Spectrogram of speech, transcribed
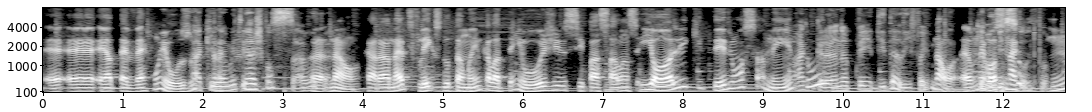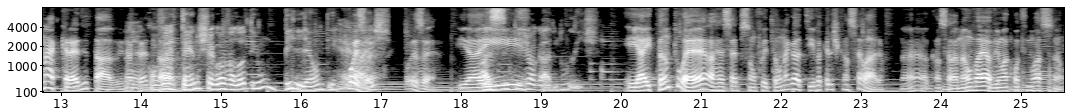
é, é, é até vergonhoso. Aquilo é muito irresponsável. É, não, cara, a Netflix, do tamanho que ela tem hoje, se passar lança. E olhe que teve um orçamento. A grana perdida ali foi. Não, é um negócio é um absurdo, ina... inacreditável. É, inacreditável. convertendo, chegou a valor de um bilhão de reais. Pois é, pois é. E aí. Quase que jogado no lixo. E aí, tanto é, a recepção foi tão negativa que eles cancelaram. Né? Cancelaram, não vai haver uma continuação.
